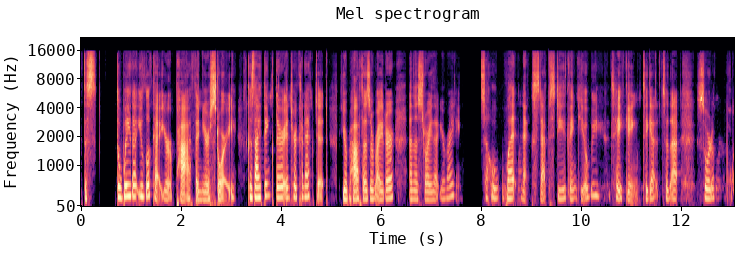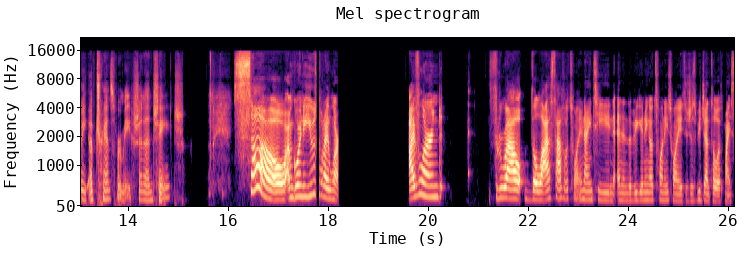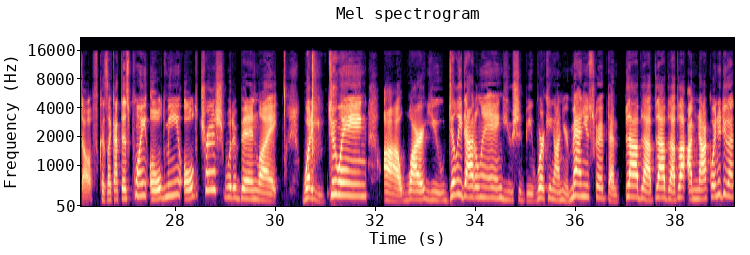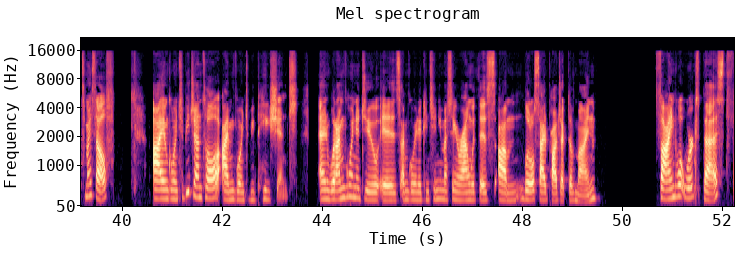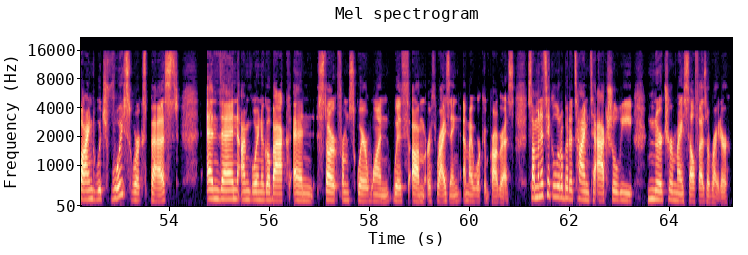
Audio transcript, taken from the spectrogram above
this the way that you look at your path and your story because i think they're interconnected your path as a writer and the story that you're writing so, what next steps do you think you'll be taking to get to that sort of point of transformation and change? so i'm going to use what i learned i've learned throughout the last half of 2019 and in the beginning of 2020 to just be gentle with myself because like at this point old me old trish would have been like what are you doing? Uh why are you dilly daddling you should be working on your manuscript and blah blah blah blah blah. I'm not going to do that to myself. I am going to be gentle. I'm going to be patient. And what i'm going to do is i'm going to continue messing around with this um, little side project of mine find what works best, find which voice works best, and then I'm going to go back and start from square one with um, Earth Rising and my work in progress. So I'm going to take a little bit of time to actually nurture myself as a writer.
